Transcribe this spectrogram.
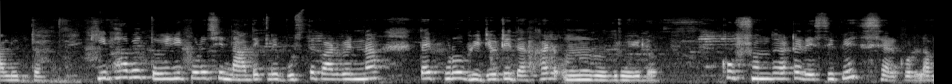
আলুর দম। কীভাবে তৈরি করেছি না দেখলে বুঝতে পারবেন না, তাই পুরো ভিডিওটি দেখার অনুরোধ রইল। খুব সুন্দর একটা রেসিপি শেয়ার করলাম।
